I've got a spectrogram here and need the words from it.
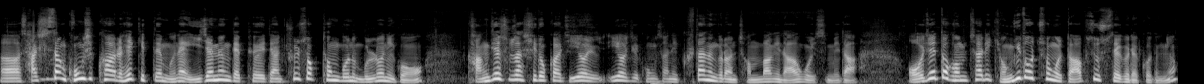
어, 사실상 공식화를 했기 때문에 이재명 대표에 대한 출석 통보는 물론이고 강제 수사 시도까지 이어, 이어질 공산이 크다는 그런 전망이 나오고 있습니다. 어제 또 검찰이 경기도청을 또 압수수색을 했거든요.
